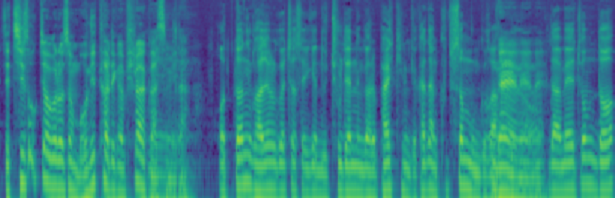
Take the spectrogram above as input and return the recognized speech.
이제 지속적으로 좀 모니터링은 필요할 것 같습니다. 예. 어떤 과정을 거쳐서 이게 누출됐는가를 밝히는 게 가장 급선무인 것 같고요. 네, 네, 네. 그다음에 좀 더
